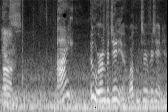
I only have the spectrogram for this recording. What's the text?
Yes. Um, I ooh, we're in Virginia. Welcome to Virginia,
